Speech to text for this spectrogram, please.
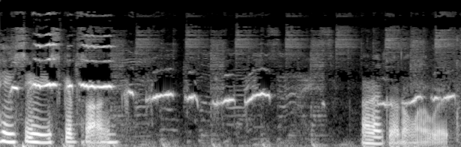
Hey Siri, skip song. That girl don't want to work.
